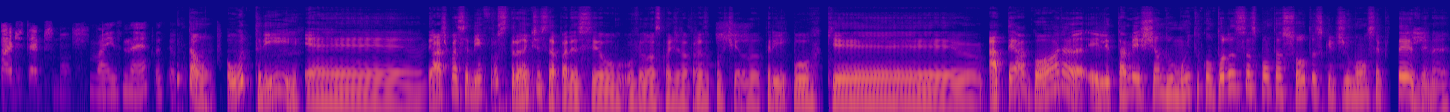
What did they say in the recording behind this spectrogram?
lá de Tepsmon. Mas, né, Então, o Tri é. Eu acho que vai ser bem frustrante se aparecer o, o vilão escondido atrás da cortina no Tri, porque até agora ele tá mexendo muito com todas essas pontas soltas que o Digimon sempre teve, né?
